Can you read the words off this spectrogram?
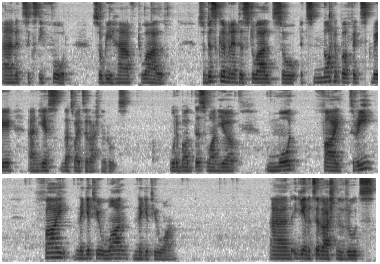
and it's 64 so we have 12 so discriminant is 12 so it's not a perfect square and yes that's why it's irrational roots what about this one here? Mod phi 3 phi negative 1 negative 1 and again it's irrational roots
